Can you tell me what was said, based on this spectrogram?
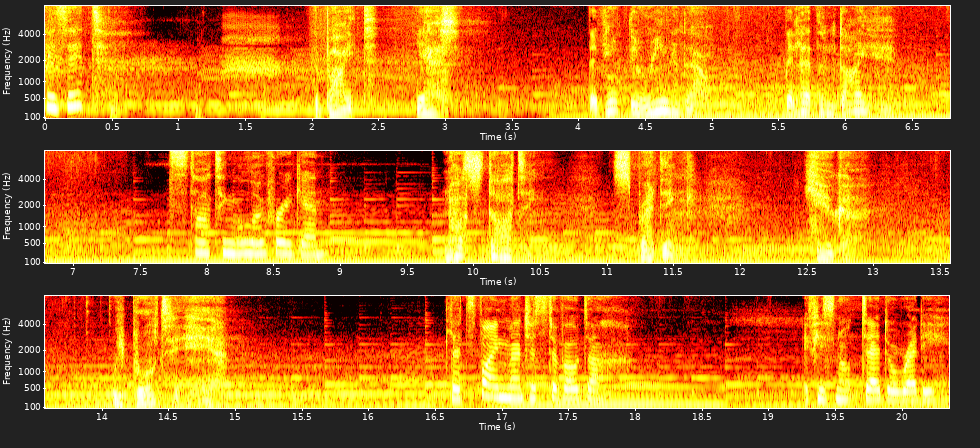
Is it? The bite, yes. They've locked the arena down. They let them die here. It's starting all over again. Not starting, spreading. Hugo, we brought it here. Let's find Magister Vaudin. If he's not dead already.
